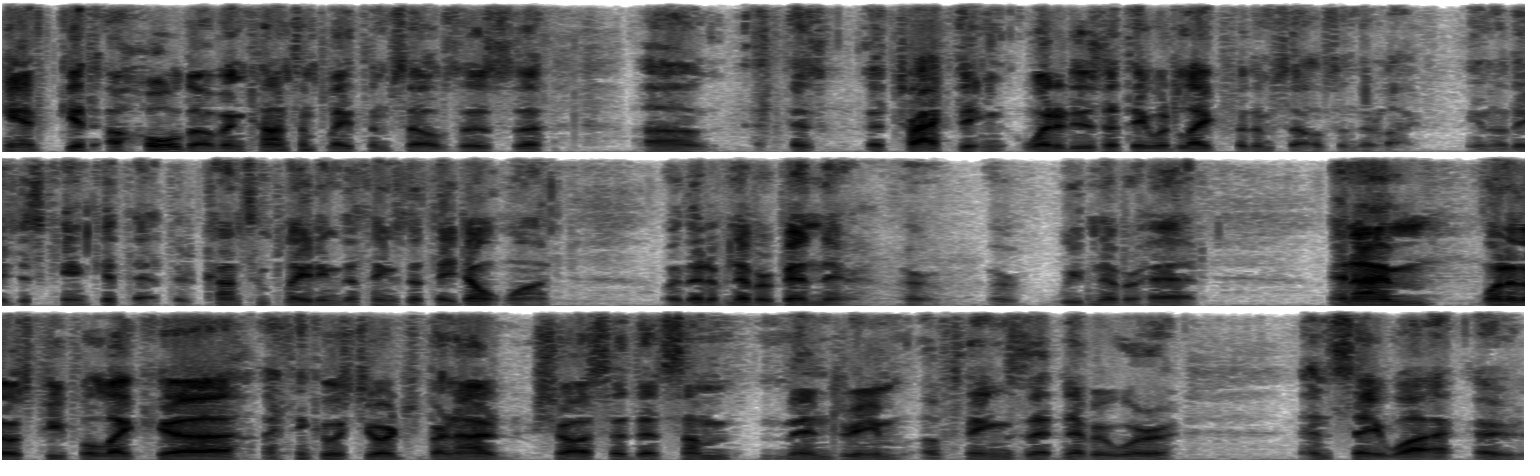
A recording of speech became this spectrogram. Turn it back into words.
can't get a hold of and contemplate themselves as uh, uh, as attracting what it is that they would like for themselves in their life you know they just can't get that they're contemplating the things that they don't want or that have never been there or, or we've never had and i'm one of those people like uh, I think it was George Bernard Shaw said that some men dream of things that never were and say why. Or,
